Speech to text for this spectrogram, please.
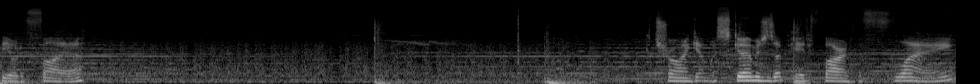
field of fire. Try and get my skirmishers up here to fire into the flank.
